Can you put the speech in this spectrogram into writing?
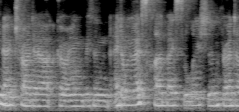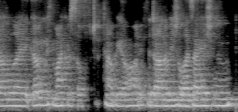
you know tried out going with an AWS cloud-based solution for our data lake going with Microsoft Power BI for data visualization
